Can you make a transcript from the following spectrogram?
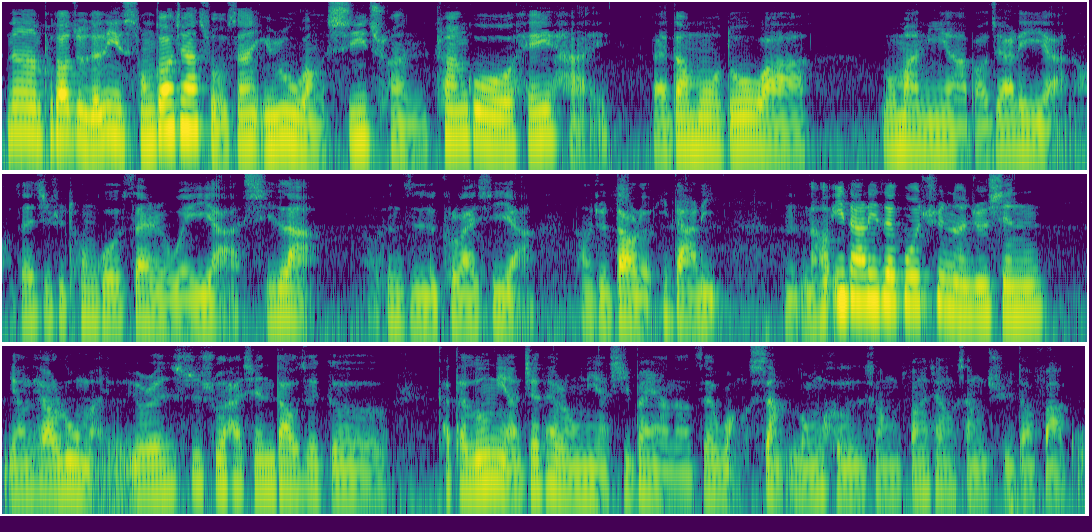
那葡萄酒的历史从高加索山一路往西传，穿过黑海，来到摩尔多瓦、罗马尼亚、保加利亚，然后再继续通过塞尔维亚、希腊，甚至克罗埃西亚，然后就到了意大利。嗯，然后意大利在过去呢，就先两条路嘛，有有人是说他先到这个卡塔卢尼亚、加泰隆尼亚、西班牙，然后再往上融合的方方向上去到法国，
